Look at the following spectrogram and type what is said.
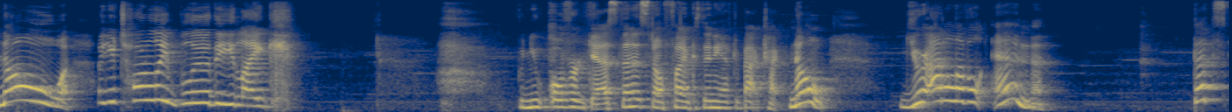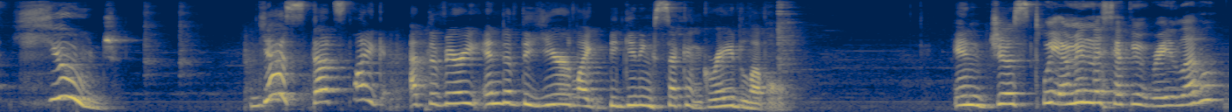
No! Oh, you totally blew the like. When you overguess, then it's no fun because then you have to backtrack. No! You're at a level N. That's huge. Yes, that's like at the very end of the year, like beginning second grade level. In just, Wait, I'm in the second grade level?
